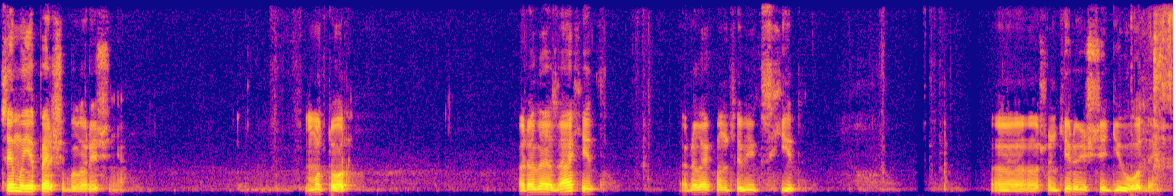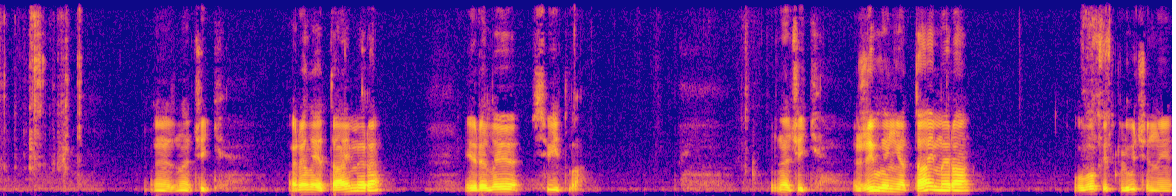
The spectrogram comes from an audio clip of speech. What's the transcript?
Це моє перше було рішення. Мотор. Реле захід, реле концевік схід. Е, Шунтируючі діоди. Е, Значить, реле таймера і реле світла. Значить, живлення таймера було підключене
